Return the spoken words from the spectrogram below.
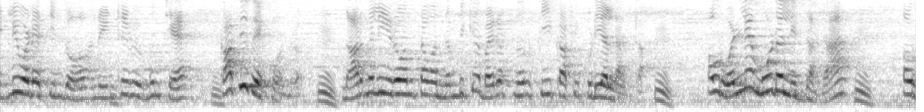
ಇಡ್ಲಿ ವಡೆ ತಿಂದು ಅಂದರೆ ಇಂಟರ್ವ್ಯೂ ಮುಂಚೆ ಕಾಫಿ ಬೇಕು ಅಂದರು. ನಾರ್ಮಲಿ ಇರುವಂಥ ಒಂದು ನಂಬಿಕೆ ಭೈರಪ್ಪನವರು ಟೀ ಕಾಫಿ ಕುಡಿಯಲ್ಲ ಅಂತ. ಅವ್ರು ಒಳ್ಳೆ ಮೂಡಲ್ಲಿದ್ದಾಗ ಅವ್ರು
